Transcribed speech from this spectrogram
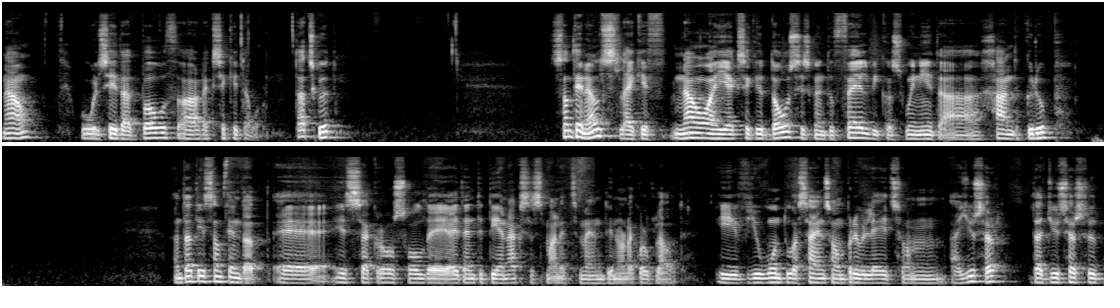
now, we will see that both are executable. That's good. Something else, like if now I execute those, is going to fail because we need a hand group. And that is something that uh, is across all the identity and access management in Oracle Cloud. If you want to assign some privilege on a user, that user should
